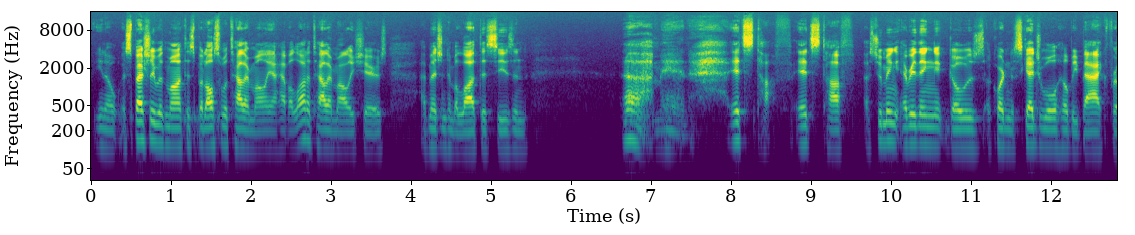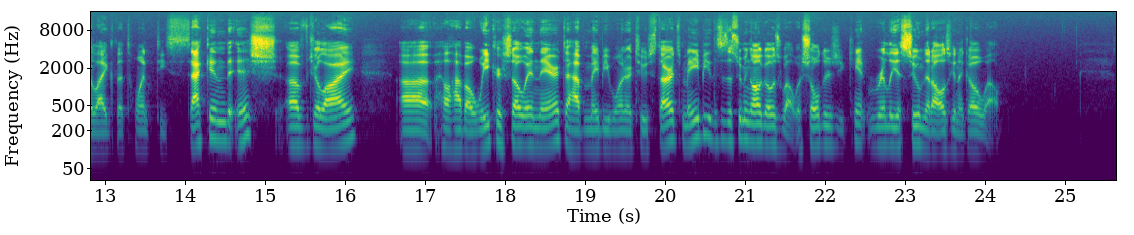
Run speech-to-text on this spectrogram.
you know, especially with Montas, but also with Tyler Mahle. I have a lot of Tyler Mahle shares. I've mentioned him a lot this season. Ah, man, it's tough. It's tough. Assuming everything goes according to schedule, he'll be back for like the 22nd ish of July. Uh, he'll have a week or so in there to have maybe one or two starts. Maybe this is assuming all goes well. With shoulders, you can't really assume that all is going to go well.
